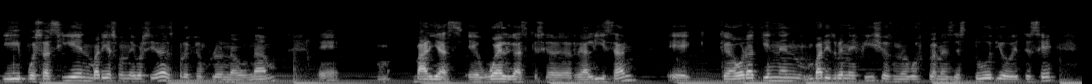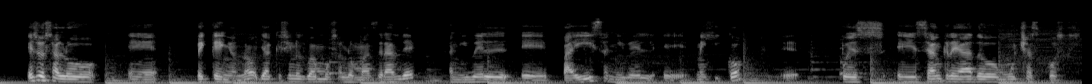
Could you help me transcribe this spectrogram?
Y pues así en varias universidades, por ejemplo en la UNAM, eh, varias eh, huelgas que se realizan, que ahora tienen varios beneficios, nuevos planes de estudio, etc. Eso es a lo pequeño, ¿no? Ya que si nos vamos a lo más grande, a nivel eh, país, a nivel eh, México, eh, pues se han creado muchas cosas,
